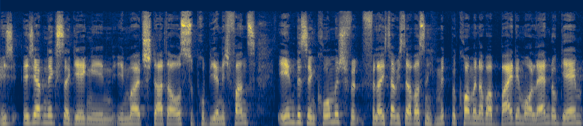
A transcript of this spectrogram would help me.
Ich, ich habe nichts dagegen, ihn, ihn mal als Starter auszuprobieren. Ich fand es eh ein bisschen komisch. Vielleicht habe ich da was nicht mitbekommen, aber bei dem Orlando-Game,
